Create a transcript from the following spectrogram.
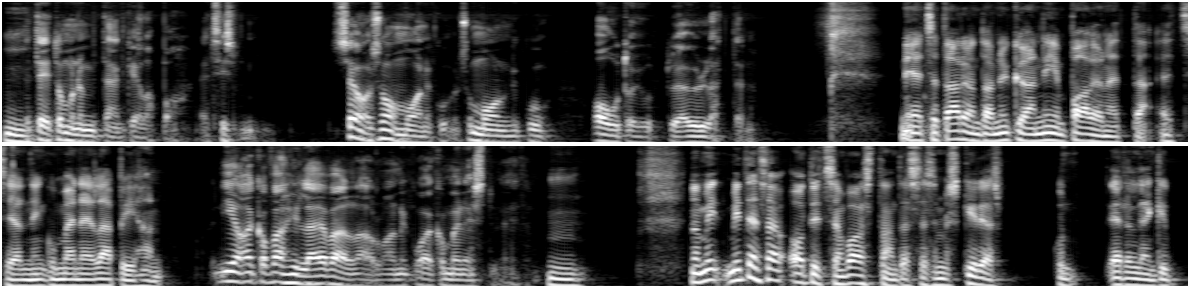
Mm. Että ei tuommoinen mitään kelpaa. Et siis se on, se on mua, niinku, se on mua niinku outo juttu ja yllättänyt. Niin, että se tarjonta on nykyään niin paljon, että, että siellä niin kuin menee läpi ihan... Niin, aika vähillä evällä ollaan niin kuin aika menestyneitä. Mm. No mi- miten sä otit sen vastaan tässä esimerkiksi kirjassa, kun edelleenkin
